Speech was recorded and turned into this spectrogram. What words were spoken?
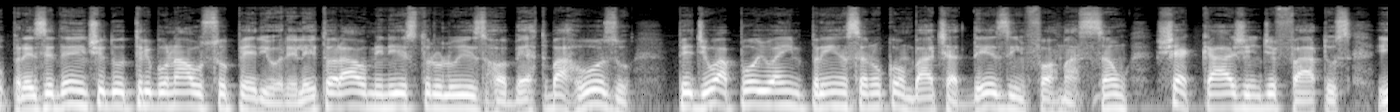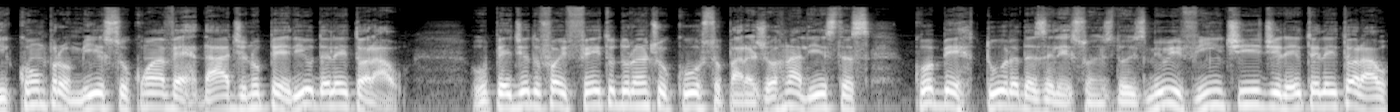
O presidente do Tribunal Superior Eleitoral, ministro Luiz Roberto Barroso, pediu apoio à imprensa no combate à desinformação, checagem de fatos e compromisso com a verdade no período eleitoral. O pedido foi feito durante o curso para jornalistas Cobertura das Eleições 2020 e Direito Eleitoral,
